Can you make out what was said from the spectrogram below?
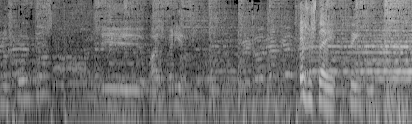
nos contes eh, a experiencia. Eso está feito.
